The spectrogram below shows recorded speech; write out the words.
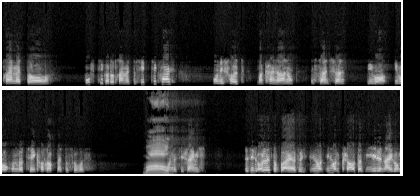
3,50 Meter oder 3,70 Meter hoch und ist halt, mal keine Ahnung, es sind schon über, über 110 Quadratmeter sowas. Wow. Und es ist eigentlich, es ist alles dabei. Also ich, ich habe ich hab geschaut, dass ich jede Neigung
